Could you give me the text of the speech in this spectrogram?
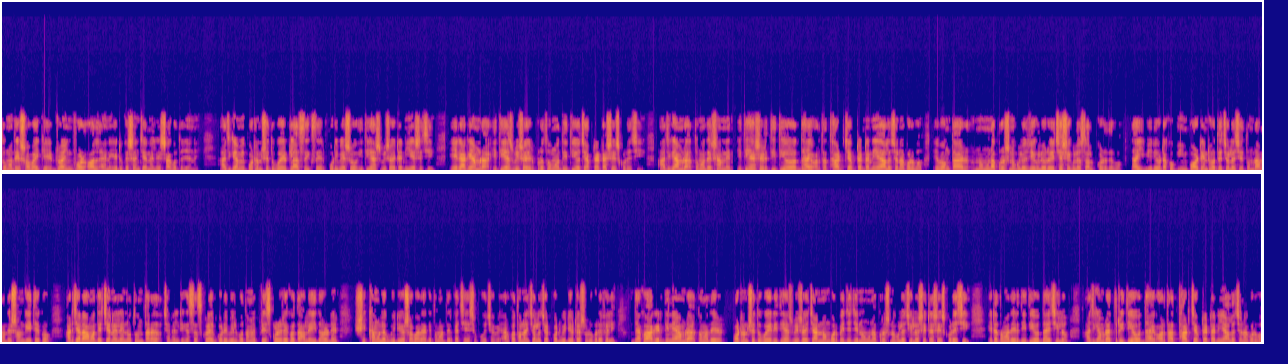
তোমাদের সবাইকে drawing for all and education চ্যানেলে স্বাগত জানাই। আজকে আমি পঠন সেতু বইয়ের ক্লাস সিক্সের পরিবেশ ও ইতিহাস বিষয়টা নিয়ে এসেছি। এর আগে আমরা ইতিহাস বিষয়ের প্রথম ও দ্বিতীয় চ্যাপ্টারটা শেষ করেছি। আজকে আমরা তোমাদের সামনে ইতিহাসের তৃতীয় অধ্যায়, অর্থাৎ থার্ড চ্যাপ্টারটা নিয়ে আলোচনা করব এবং তার নমুনা প্রশ্নগুলো যেগুলো রয়েছে সেগুলো সলভ করে দেব। তাই ভিডিওটা খুব ইম্পর্টেন্ট হতে চলেছে, তোমরা আমাদের সঙ্গেই থেকো। আর যারা আমাদের চ্যানেলে নতুন, তারা চ্যানেলটিকে সাবস্ক্রাইব করে বেল বোতামে প্রেস করে রেখো, তাহলে এই ধরনের শিক্ষামূলক ভিডিও সবার আগে তোমাদের কাছে এসে পৌঁছবে। আর কথা নয়, চলো চটপট ভিডিওটা শুরু করে ফেলি। দেখো, আগের দিনে আমরা তোমাদের পঠন সেতু বইয়ের ইতিহাস বিষয়ে চার নম্বর পেজে যে নমুনা প্রশ্নগুলো ছিল, সেটা শেষ করেছি। এটা তোমাদের দ্বিতীয় অধ্যায় ছিল। আজকে আমরা তৃতীয় অধ্যায়, অর্থাৎ থার্ড চ্যাপ্টারটা নিয়ে আলোচনা করব।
